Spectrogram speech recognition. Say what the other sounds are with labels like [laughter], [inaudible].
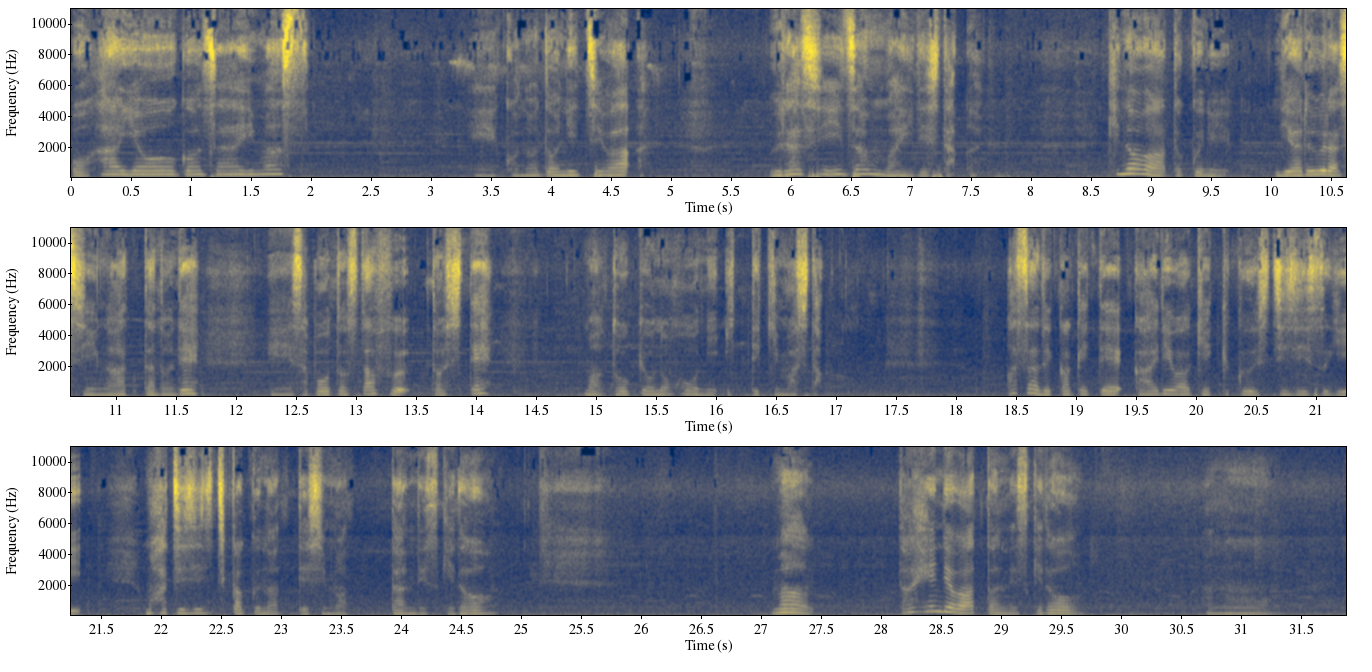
おはようございます、えーこの土日は浦し三昧でした。昨日は特にリアル浦しがあったので、えーサポートスタッフとして、まあ、東京の方に行ってきました。朝出かけて帰りは結局7時過ぎ、まあ、8時近くなってしまったんですけどまあ大変ではあったんですけどあの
